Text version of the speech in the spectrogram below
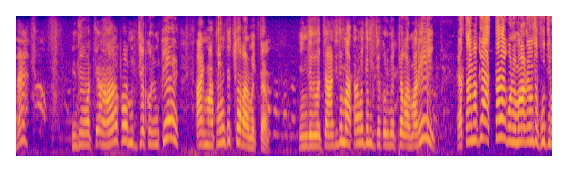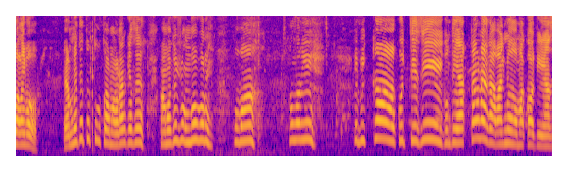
হ্যাঁ? কিন্তু বাচ্চা, আর মির্জা করুন কে আর মাথার মধ্যে চবার মারতাম। কিন্তু বাচ্চা আজ যদি মাথার মধ্যে মির্জা করি চবার মারি, এত আমাকে আস্তে রাখব না মাঠের মধ্যে ফুটি পালাইব এমনিতে তো তুতা মারার কাছে আমাকে সন্দেহ করে। ও মা, আমার এই ভিক্ষা করতেছি, কিন্তু একটাও টাকা পাইন মা কটি আজ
